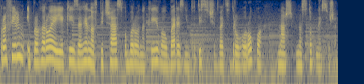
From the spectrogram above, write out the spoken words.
Про фільм і про героя, який загинув під час оборони Києва у березні 2022 року. Наш наступний сюжет.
